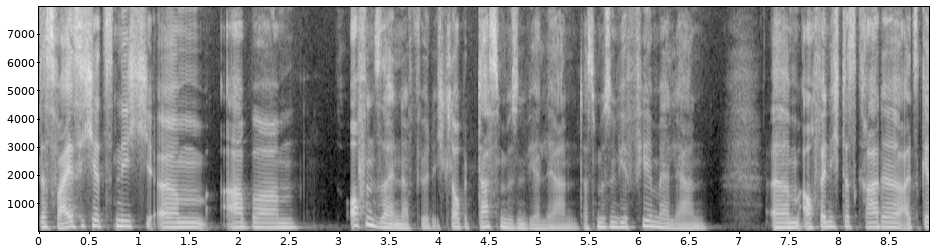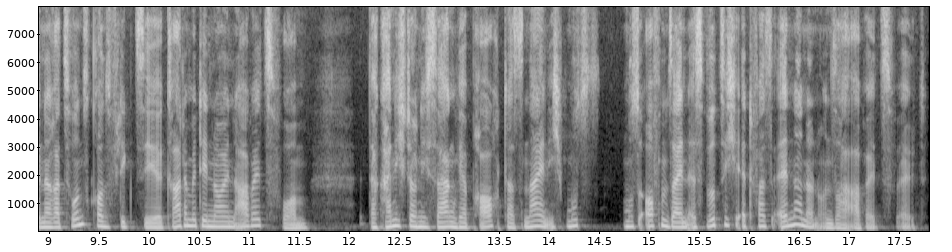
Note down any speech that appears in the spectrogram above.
das weiß ich jetzt nicht, ähm, aber offen sein dafür. Ich glaube, das müssen wir lernen. Das müssen wir viel mehr lernen. Ähm, auch wenn ich das gerade als Generationskonflikt sehe, gerade mit den neuen Arbeitsformen, da kann ich doch nicht sagen, wer braucht das. Nein, ich muss muss offen sein. Es wird sich etwas ändern in unserer Arbeitswelt.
